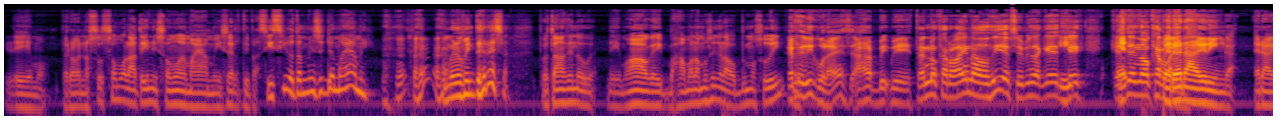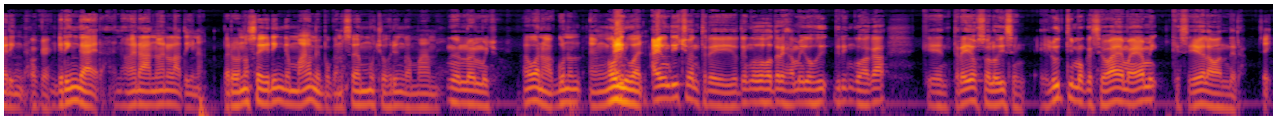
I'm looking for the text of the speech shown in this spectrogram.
Y le dijimos, pero nosotros somos latinos y somos de Miami. Y dice la tipa, sí, sí, yo también soy de Miami. A mí no me interesa. Pero están haciendo bulla. Le dijimos, ah, ok, bajamos la música y la volvimos a subir. Es ridícula, ¿eh? Está en North Carolina dos días se piensa que, Y- que- que es de North Carolina. Pero era gringa, era gringa. Gringa era, no era, no era latina. Pero no soy gringa en Miami porque no se ven muchos gringos en Miami. No, no hay mucho. Ah, bueno, algunos en algún lugar. hay un dicho entre, yo tengo dos o tres amigos gringos acá, que entre ellos se lo dicen, el último que se va de Miami, que se lleve la bandera. Sí,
